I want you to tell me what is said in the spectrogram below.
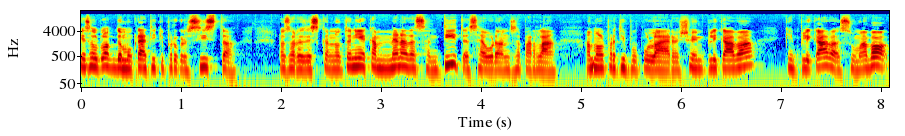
que és el bloc democràtic i progressista. Aleshores, és que no tenia cap mena de sentit asseure'ns a parlar amb el Partit Popular. Això implicava que implicava sumar Vox,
